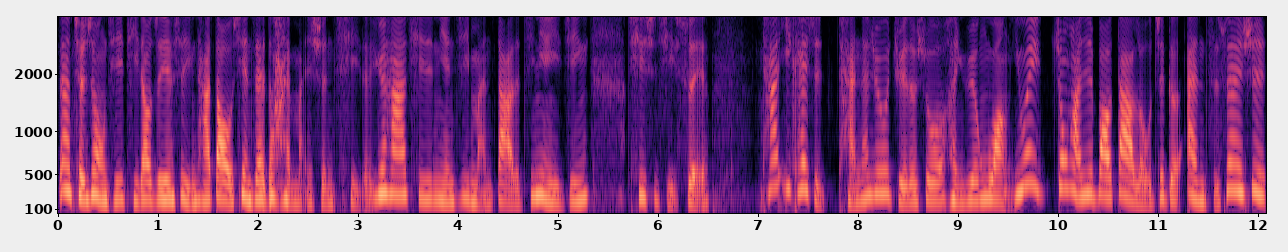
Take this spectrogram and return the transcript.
那陈胜鸿其实提到这件事情，他到现在都还蛮生气的，因为他其实年纪蛮大的，今年已经七十几岁了。他一开始谈，他就会觉得说很冤枉，因为中华日报大楼这个案子虽然是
